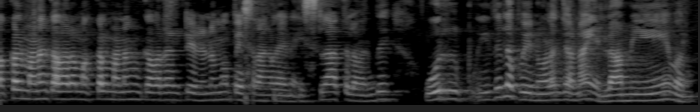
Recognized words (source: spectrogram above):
மக்கள் மனம் கவர மக்கள் மனம் கவரன்ட்டு என்னென்னமோ பேசுகிறாங்களே இஸ்லாத்தில் வந்து ஒரு இதில் போய் நுழைஞ்சோன்னா எல்லாமே வரும்.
